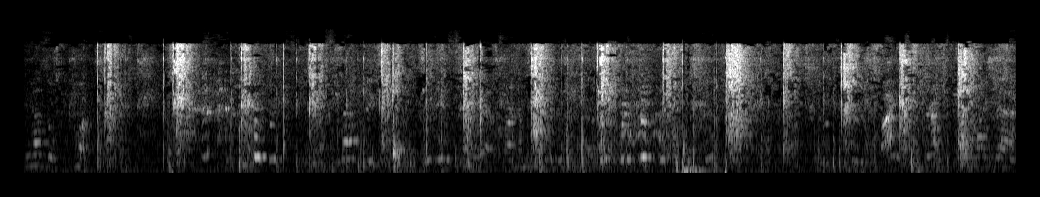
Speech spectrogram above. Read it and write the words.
He has a pot. Nothing. Yes, I can put it in Why are you dressed it like that?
